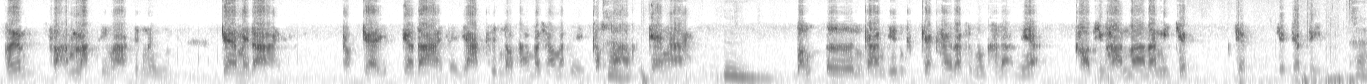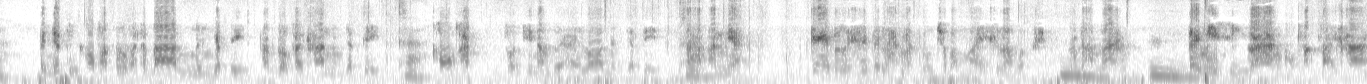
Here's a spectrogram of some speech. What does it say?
เพราะฉะนั้นสามหลักที่ว่าคือหนึ่งแก้ไม่ได้ กับแก้แก้ได้แต่ยากขึ้นต้องถามประชามติกับสามคือแก้ง่ายอืมบังเอิญการยื่นแก้ไขรัฐธรรมนูญขณะเนี้ยคราวที่ผ่านมานะมีเจ็ดเจ็ดเจ็ดยติ ค่ะ เป็นยติของพรรคร่วมรัฐบาลหนึ่งยติพรรคร่วมฝ่ายค้านหนึ่งยติ ค่ะ ของพรรค ชนที่นำโดยไอรอนหนึ่งยติค่ะ สามอันเนี้ยแก้โดยให้เป็นร่างรัฐธรรมนูญฉบับใหม่ขึ้นมาหมดเลยอืมทั้งสามร่าง อืมแต่มีสี่ร่างของพรรคฝ่ายค้าน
